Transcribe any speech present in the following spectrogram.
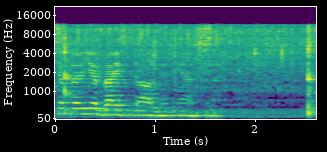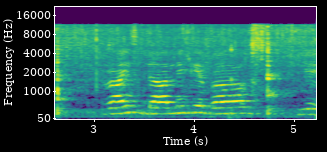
کے اندر یہ رائس ڈال دینے ہے۔ رائس ڈالنے کے بعد یہ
